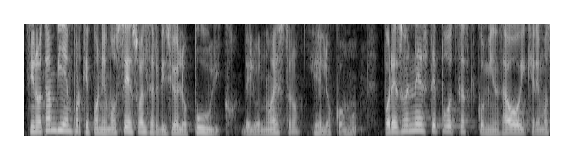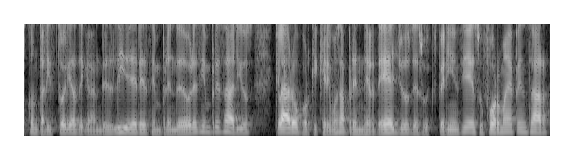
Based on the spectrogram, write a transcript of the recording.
sino también porque ponemos eso al servicio de lo público, de lo nuestro y de lo común. Por eso en este podcast que comienza hoy queremos contar historias de grandes líderes, emprendedores y empresarios, claro, porque queremos aprender de ellos, de su experiencia y de su forma de pensar,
